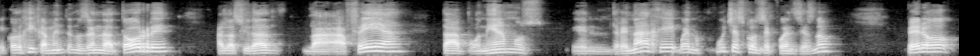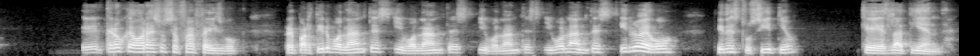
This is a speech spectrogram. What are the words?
Ecológicamente nos dan la torre, a la ciudad la fea, taponeamos el drenaje, bueno, muchas consecuencias, ¿no? Pero eh, creo que ahora eso se fue a Facebook. Repartir volantes y volantes y volantes y volantes y luego tienes tu sitio, que es la tienda.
